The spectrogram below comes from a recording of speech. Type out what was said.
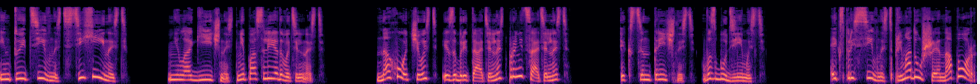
Интуитивность, стихийность. Нелогичность, непоследовательность. Находчивость, изобретательность, проницательность эксцентричность, возбудимость. Экспрессивность, прямодушие, напор.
